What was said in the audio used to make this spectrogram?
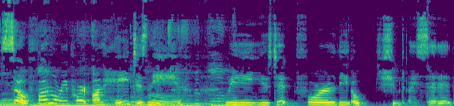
So, final report on Hey Disney. We used it for the, oh shoot, I said it.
